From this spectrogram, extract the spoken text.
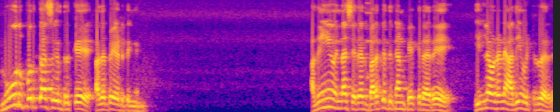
நூறு பொற்காசுகள் இருக்கு. அதை போய் எடுத்துங்க அதையும் என்ன செய்யறாரு பறக்கத்துக்கான்னு கேட்கிறாரு. இல்ல உடனே அதையும் விட்டுறாரு.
